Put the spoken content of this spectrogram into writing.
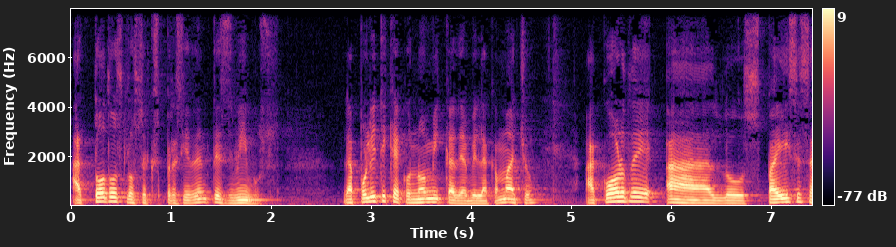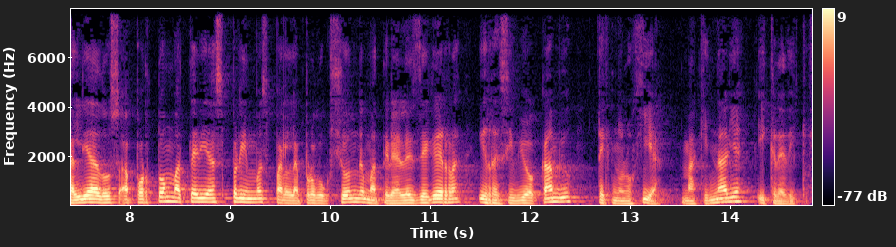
a todos los expresidentes vivos. La política económica de Ávila Camacho acorde a los países aliados, aportó materias primas para la producción de materiales de guerra y recibió a cambio tecnología, maquinaria y créditos.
